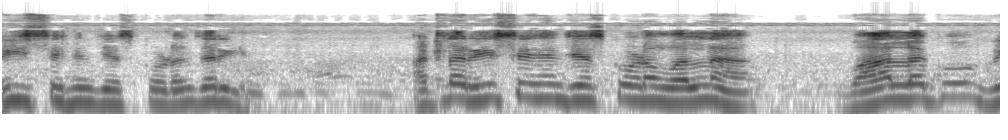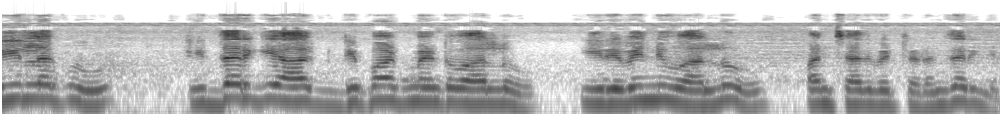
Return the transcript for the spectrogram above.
రిజిస్ట్రేషన్ చేసుకోవడం జరిగింది. అట్లా రిజిస్ట్రేషన్ చేసుకోవడం వలన వాళ్ళకు వీళ్ళకు ఇద్దరికి ఆ డిపార్ట్మెంట్ వాళ్ళు ఈ రెవెన్యూ వాళ్ళు పంచాది పెట్టడం జరిగింది.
